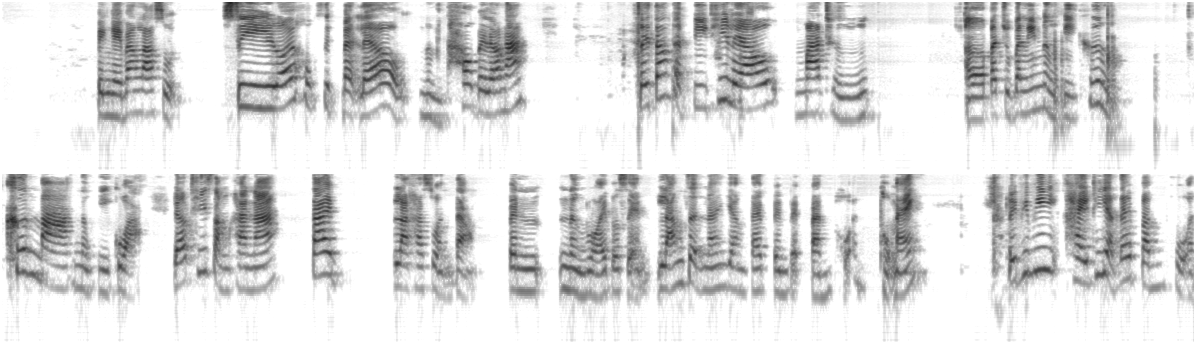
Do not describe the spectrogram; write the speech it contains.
216 เป็นไงบ้างล่าสุด 468 แล้วหนึ่งเท่าไปแล้วนะเลยตั้งแต่ปีที่แล้วมาถึงเออปัจจุบันนี้หนึ่งปีครึ่ง ขึ้นมาหนึ่งปีกว่า แล้วที่สำคัญนะ ได้ราคาส่วนต่างเป็นหนึ่งร้อยเปอร์เซ็นหลังจากนั้นยังได้เป็นแบบปันผลถูกไหมเลยพี่ๆใครที่อยากได้ปันผล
